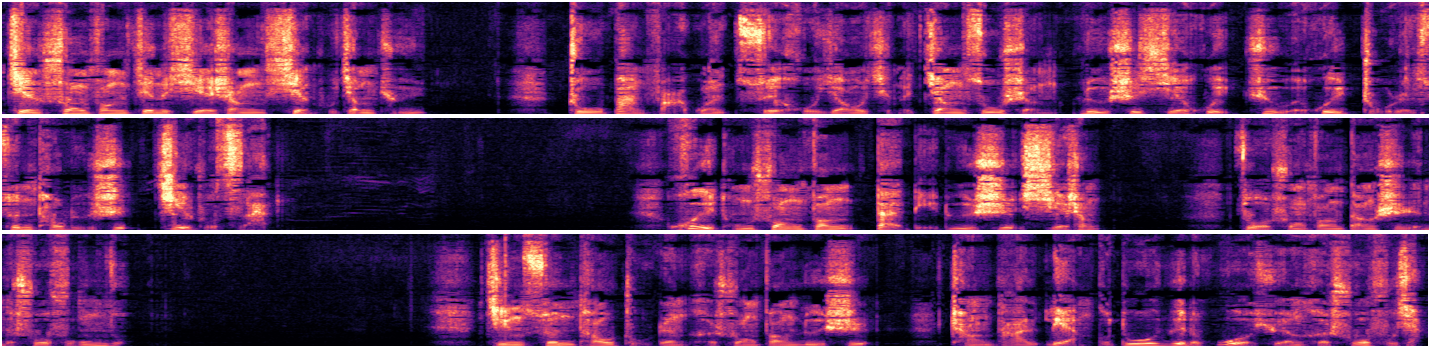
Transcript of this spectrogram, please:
见双方间的协商陷入僵局。主办法官随后邀请了江苏省律师协会居委会主任孙涛律师介入此案，会同双方代理律师协商，做双方当事人的说服工作。经孙涛主任和双方律师长达两个多月的斡旋和说服下，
